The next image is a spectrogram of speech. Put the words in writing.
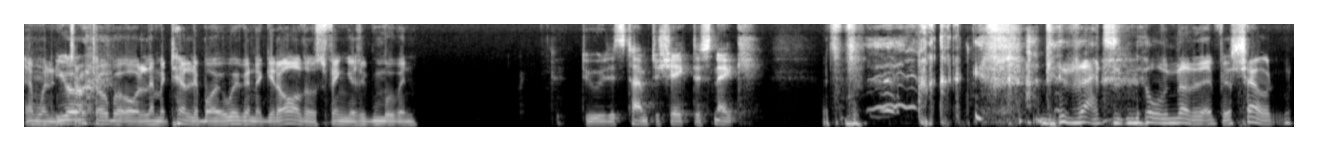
and when You're- October, oh, let me tell you, boy, we're gonna get all those fingers moving. Dude, it's time to shake the snake. That's a whole another episode.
